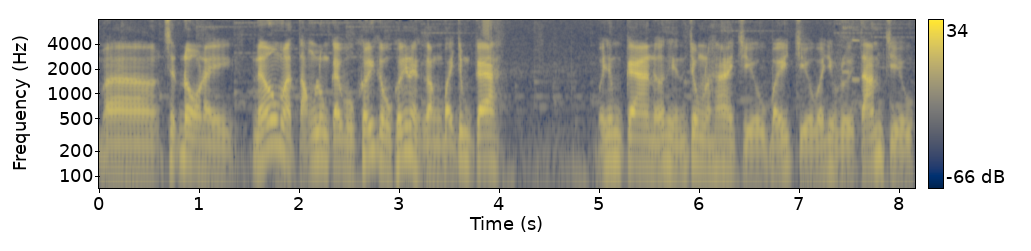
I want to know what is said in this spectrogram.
và set đồ này, nếu mà tổng luôn cây vũ khí, cây vũ khí này gần 700k 700k nữa thì nói chung là 2 triệu 7 triệu 7 triệu rưỡi 8 triệu.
